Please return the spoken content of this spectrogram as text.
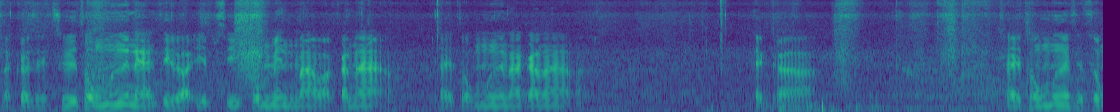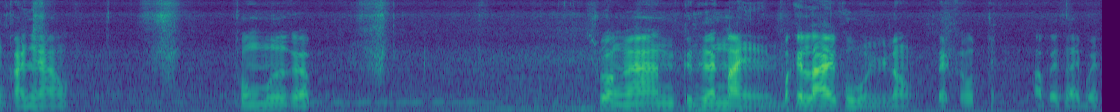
แล้วก็สิซื้อทรงมือแน่ที่ว่า FC คอมเมนต์มาว่ากะหน้าใส่ทรงมือนะกะหน้าแต่ก็ใส่ทรงมือใส่ทรงขายาวทรงมือกับ ช่วงงานขึ้นเฮือนใหม่บักเป็นลายขู่พี่น้องแต่เขาเอาไปใส่เบิด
